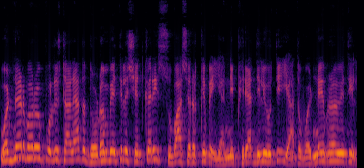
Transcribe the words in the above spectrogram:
वडनेरभरव पोलीस ठाण्यात दोडंबे येथील शेतकरी सुभाष रकिबे यांनी फिर्याद दिली होती. यात वडनेरभरव येथील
